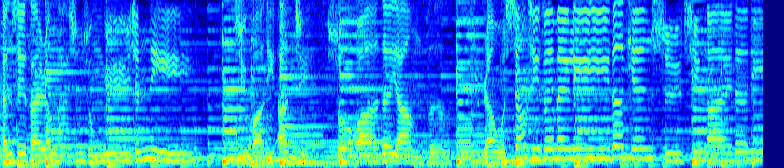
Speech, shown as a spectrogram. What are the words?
感谢在人海之中遇见你，喜欢你安静说话的样子，让我想起最美丽的天使，亲爱的你。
